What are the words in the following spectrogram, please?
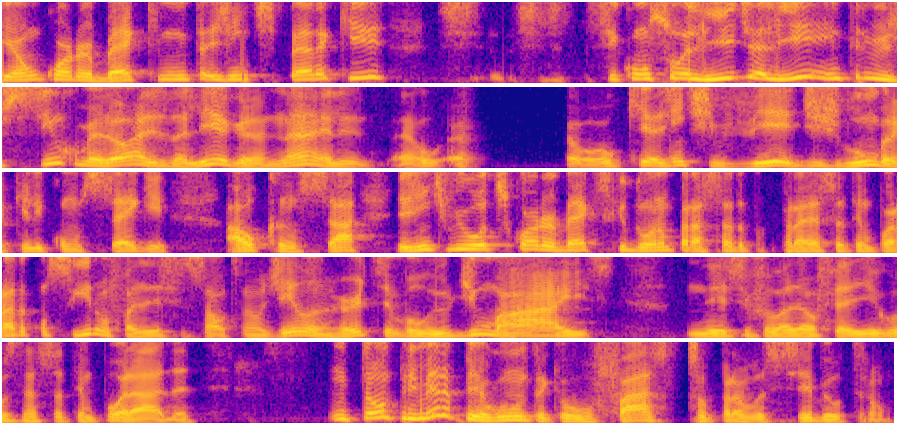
é um quarterback que muita gente espera que se, se consolide ali entre os cinco melhores da liga, né? Ele é, é o que a gente vê, deslumbra que ele consegue alcançar. E a gente viu outros quarterbacks que do ano passado para essa temporada conseguiram fazer esse salto. Né? O Jalen Hurts evoluiu demais nesse Philadelphia Eagles nessa temporada. Então, a primeira pergunta que eu faço para você, Beltrão,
